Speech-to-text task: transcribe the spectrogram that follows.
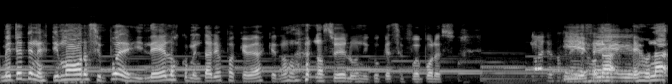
Métete en Steam ahora si puedes y lee los comentarios para que veas que no, no soy el único que se fue por eso. No, Y es una, es una,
